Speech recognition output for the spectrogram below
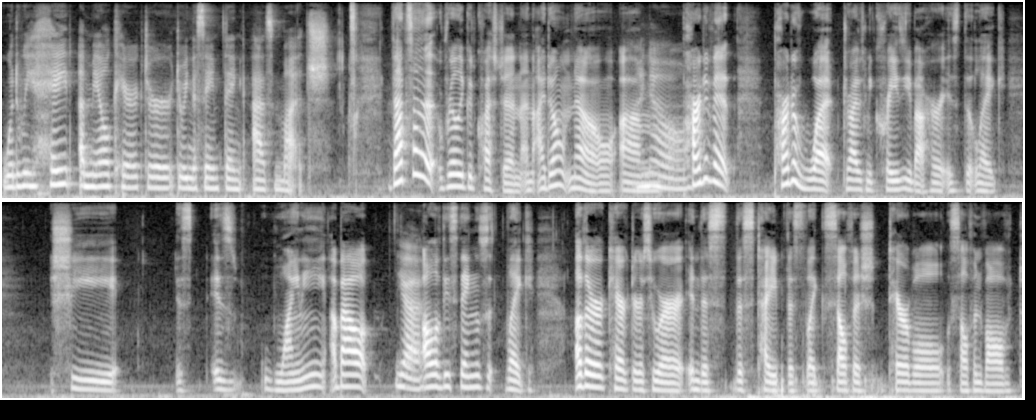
Would we hate a male character doing the same thing as much? That's a really good question, and I don't know. Um, I know. Part of it, part of what drives me crazy about her is that like she is is whiny about Yeah. all of these things. Like other characters who are in this this type, this like selfish, terrible, self involved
